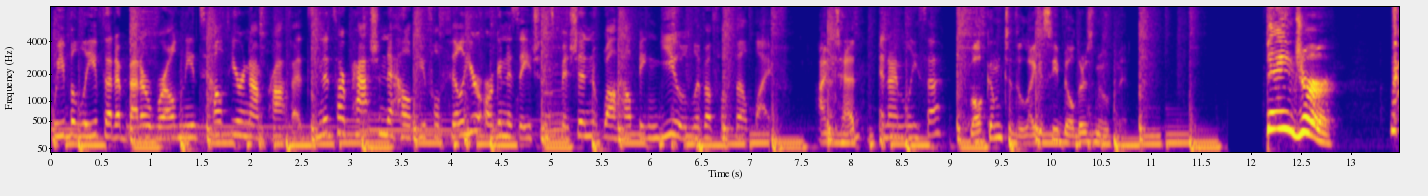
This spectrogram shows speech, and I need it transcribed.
We believe that a better world needs healthier nonprofits, and it's our passion to help you fulfill your organization's mission while helping you live a fulfilled life. I'm Ted. And I'm Lisa. Welcome to the Legacy Builders Movement. Danger!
